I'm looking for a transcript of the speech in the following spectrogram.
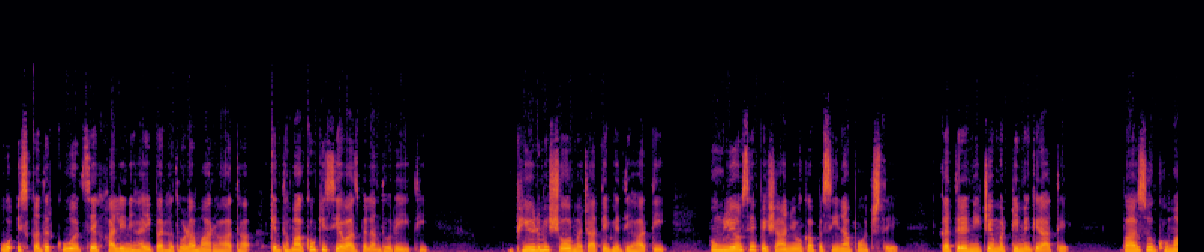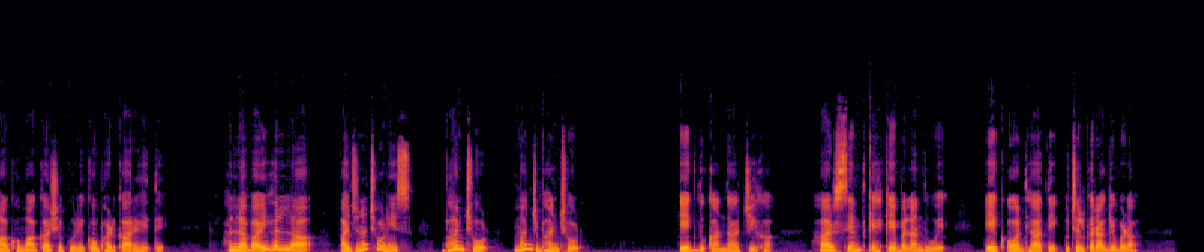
وہ اس قدر قوت سے خالی نہائی پر ہتھوڑا مار رہا تھا کہ دھماکوں کی سی آواز بلند ہو رہی تھی۔ بھیڑ میں شور مچاتے ہوئے دیہاتی انگلیوں سے پیشانیوں کا پسینہ پہنچتے قطرے نیچے مٹی میں گراتے، بازو گھما گھما کر شکورے کو بھڑکا رہے تھے۔ ہلا بائی ہلا اج نہ چھوڑیس، بھن چھوڑ، منج بھن چھوڑ۔ ایک دکاندار چیخا۔ ہر سمت کہہ کے بلند ہوئے۔ ایک اور دیہاتی اچھل کر آگے بڑھا۔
